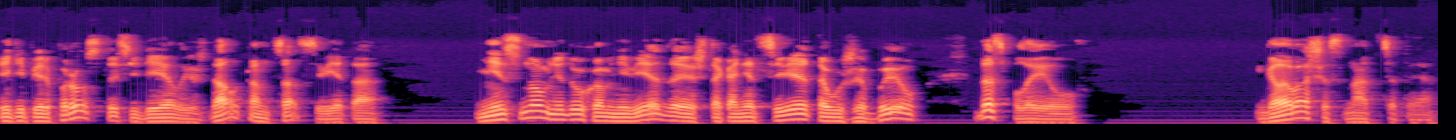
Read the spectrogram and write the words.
и теперь просто сидел и ждал конца света. Ни сном, ни духом не ведая, что конец света уже был, да сплыл. Глава шестнадцатая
